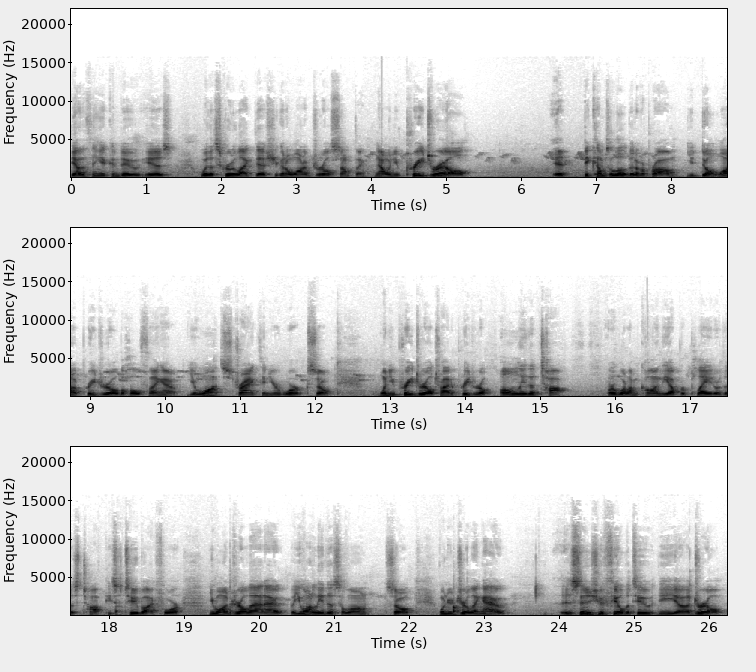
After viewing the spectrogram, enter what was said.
the other thing you can do is, with a screw like this, you're going to want to drill something. Now, when you pre-drill, it becomes a little bit of a problem. You don't want to pre-drill the whole thing out. You want strength in your work. So when you pre-drill, try to pre-drill only the top or what I'm calling the upper plate or this top piece of 2x4. You want to drill that out, but you want to leave this alone. So when you're drilling out, as soon as you feel the, two, the uh, drill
